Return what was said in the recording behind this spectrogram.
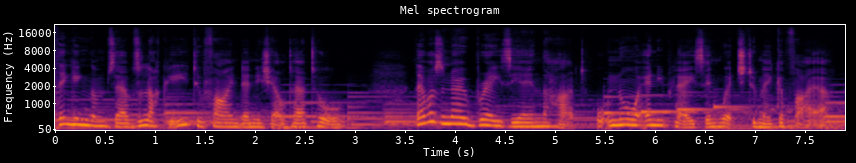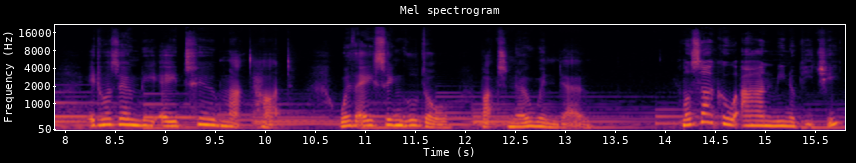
thinking themselves lucky to find any shelter at all. There was no brazier in the hut, nor any place in which to make a fire. It was only a two mat hut, with a single door, but no window. Mosaku and Minokichi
